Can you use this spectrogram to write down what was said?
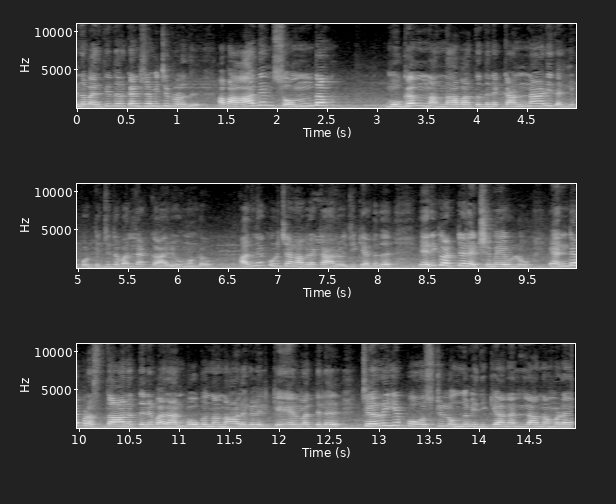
എന്ന് വരുത്തി തീർക്കാൻ ശ്രമിച്ചിട്ടുള്ളത്. അപ്പോൾ ആദ്യം സ്വന്തം മുഖം നന്നാവാത്തതിനെ കണ്ണാടി തല്ലി പൊട്ടിച്ചിട്ട് വല്ല കാര്യവുമുണ്ടോ? അതിനെക്കുറിച്ചാണ് അവരൊക്കെ ആലോചിക്കേണ്ടത്. എനിക്ക് ഒറ്റ ലക്ഷ്യമേ ഉള്ളൂ. എന്റെ പ്രസ്ഥാനത്തിന് വരാൻ പോകുന്ന നാളുകളിൽ കേരളത്തിൽ ചെറിയ പോസ്റ്റിൽ ഒന്നും ഇരിക്കാനല്ല നമ്മുടെ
